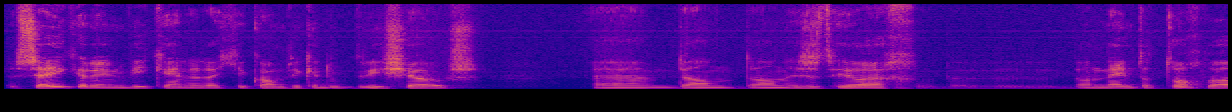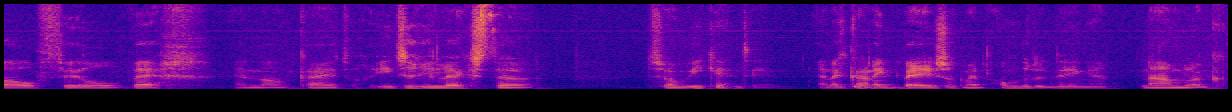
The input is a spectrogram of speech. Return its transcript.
zeker in weekenden, dat je komend weekend doe ik drie shows. ehm, dan, dan is het heel erg, eh, dan neemt dat toch wel veel weg. En dan kan je toch iets relaxter zo'n weekend in. En dan kan ik bezig met andere dingen. Namelijk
